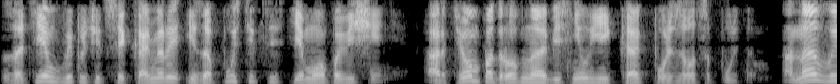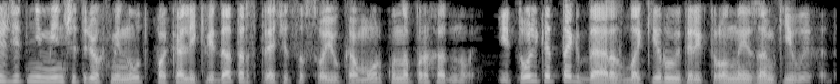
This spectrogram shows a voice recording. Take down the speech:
Затем выключит все камеры и запустит систему оповещения. Артем подробно объяснил ей, как пользоваться пультом. Она выждет не меньше трех минут, пока ликвидатор спрячется в свою коморку на проходной. И только тогда разблокирует электронные замки выхода.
